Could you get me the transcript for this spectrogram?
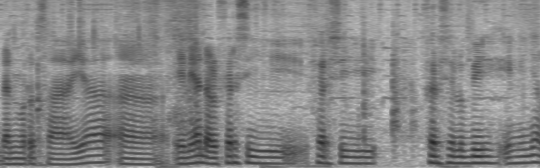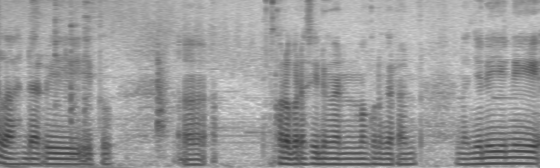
Dan menurut saya uh, ini adalah versi versi versi lebih ininya lah dari itu uh, kolaborasi dengan Mangkunegaran. Nah, jadi ini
